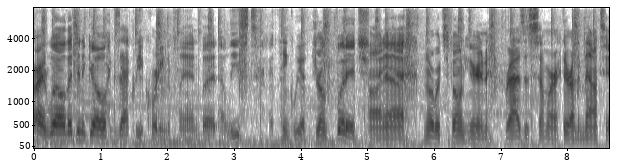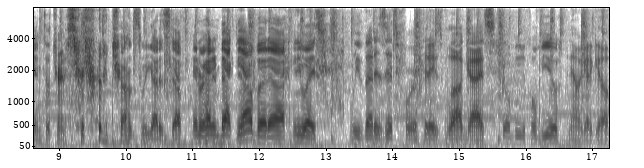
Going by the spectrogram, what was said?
All right, well, that didn't go exactly according to plan, but at least I think we have drone footage on uh, Norbert's phone here, and Raz is somewhere there on the mountain, still trying to search for the drone, so we got his stuff. And we're heading back now, but uh, anyways, I believe that is it for today's vlog, guys. Still a beautiful view, but now we gotta go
